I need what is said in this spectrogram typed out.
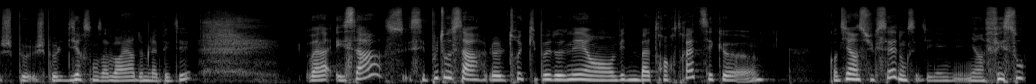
je, peux, je peux le dire sans avoir l'air de me la péter. Et ça, c'est plutôt ça. Le, truc qui peut donner envie de battre en retraite, c'est que quand il y a un succès, donc il y, a un faisceau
